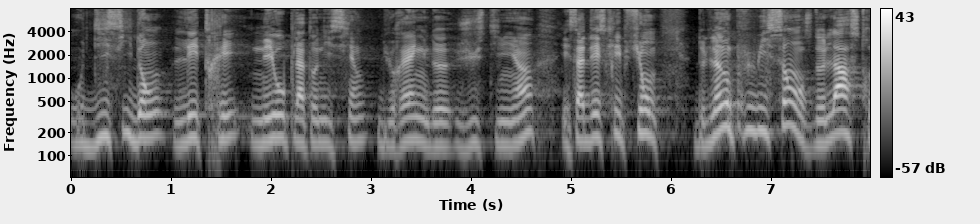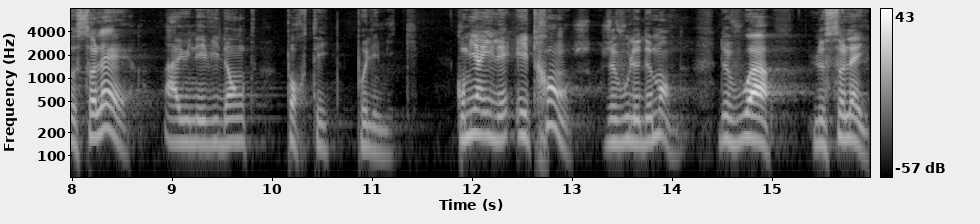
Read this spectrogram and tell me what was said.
aux dissidents lettrés néo-platoniciens du règne de Justinien, et sa description de l'impuissance de l'astre solaire a une évidente portée polémique. Combien il est étrange, je vous le demande, de voir le soleil,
